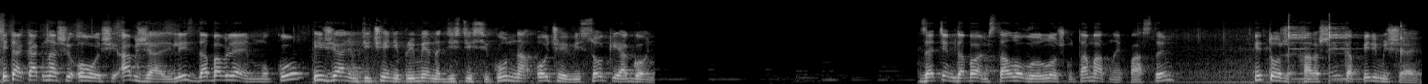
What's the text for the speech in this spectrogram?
Итак, как наши овощи обжарились, добавляем муку и жарим в течение примерно 10 секунд на очень высокий огонь. Затем добавим столовую ложку томатной пасты и тоже хорошенько перемешаем.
